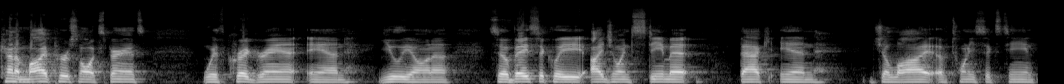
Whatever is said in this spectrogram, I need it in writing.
kind of my personal experience with Craig Grant and Juliana. So basically, I joined Steemit back in July of 2016,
